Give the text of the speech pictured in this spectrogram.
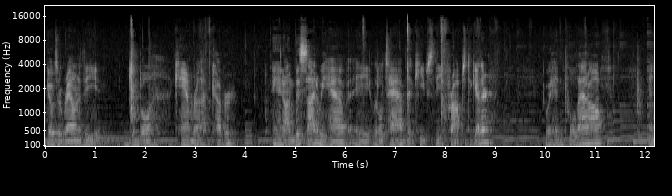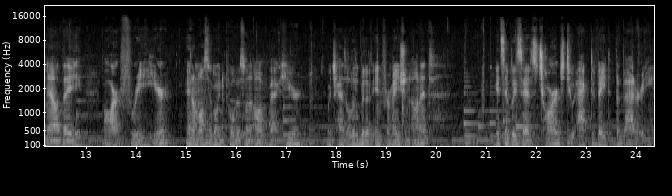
goes around the gimbal camera cover. And on this side we have a little tab that keeps the props together. Go ahead and pull that off. And now they are free here. And I'm also going to pull this one off back here which has a little bit of information on it. It simply says charge to activate the battery.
